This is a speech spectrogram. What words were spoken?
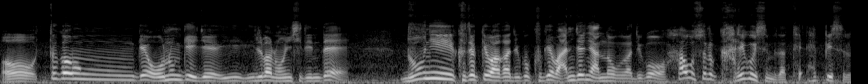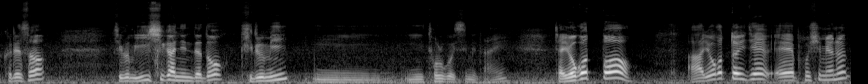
어 뜨거운 게 오는 게 이제 이 일반 온실인데 눈이 그저께 와가지고 그게 완전히 안 녹아가지고 하우스를 가리고 있습니다. 태- 햇빛을. 그래서 지금 이 시간인데도 기름이 이, 이 돌고 있습니다. 자, 요것도 아, 요것도 이제 에, 보시면은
